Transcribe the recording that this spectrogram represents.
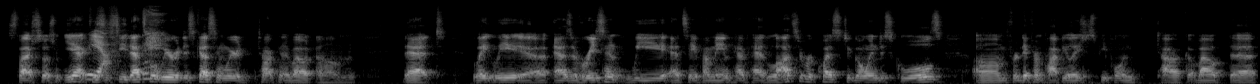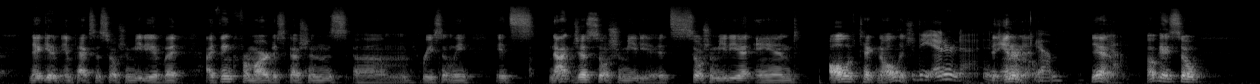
Slash social. Yeah, because Yeah. see, that's what we were discussing. We were talking about um, that lately, uh, as of recent, we at Safe on Maine have had lots of requests to go into schools um, for different populations, people, and talk about the negative impacts of social media. But I think from our discussions um, recently, it's not just social media; it's social media and all of technology, The internet. in the general. internet. Yeah. Yeah. Okay, so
